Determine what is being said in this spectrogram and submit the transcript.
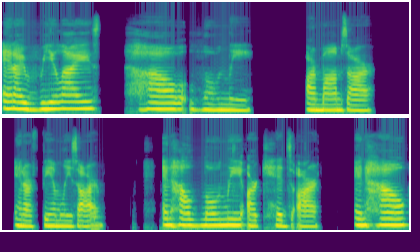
And I realized how lonely our moms are and our families are, and how lonely our kids are, and how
